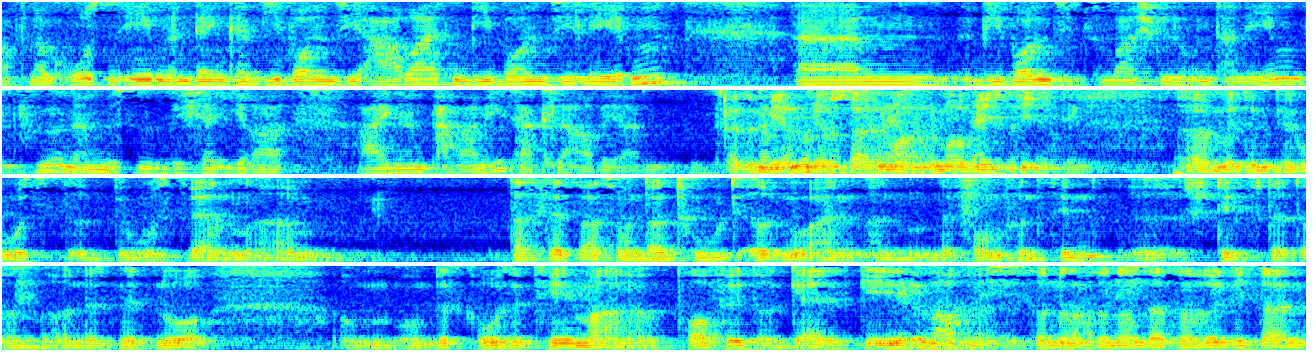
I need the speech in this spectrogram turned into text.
auf einer großen Ebene denke, wie wollen Sie arbeiten, wie wollen Sie leben, ähm, wie wollen Sie zum Beispiel ein Unternehmen führen, dann müssen Sie sich ja Ihrer eigenen Parameter klar werden. Also mir, mir ist da immer, immer wichtig, äh, mit dem Bewusst, Bewusstwerden, ähm, dass das, was man da tut, irgendwo ein, eine Form von Sinn äh, stiftet und, und es nicht nur um, um das große Thema Profit und Geld geht, nee, überhaupt nicht. sondern, überhaupt sondern dass man wirklich dann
